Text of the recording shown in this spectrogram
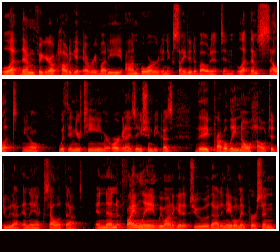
Let them figure out how to get everybody on board and excited about it and let them sell it, you know, within your team or organization because they probably know how to do that and they excel at that. And then finally, we want to get it to that enablement person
